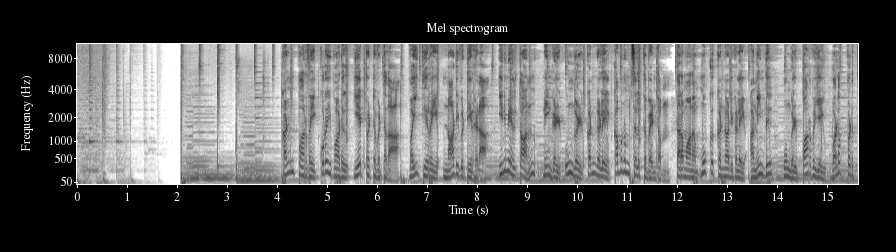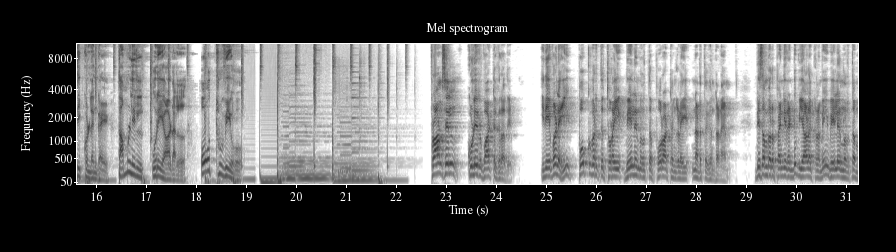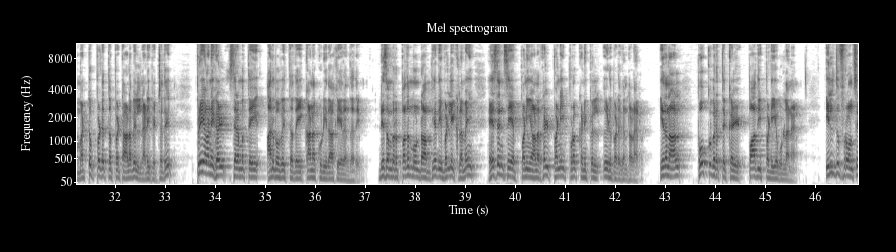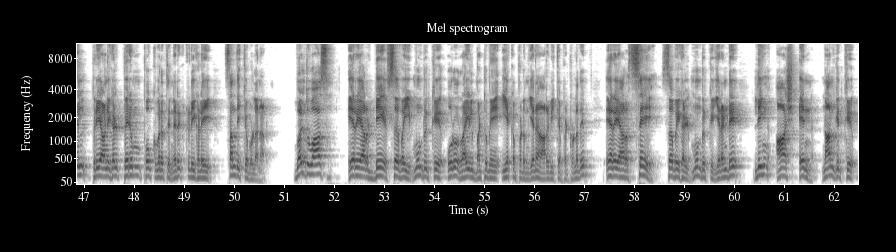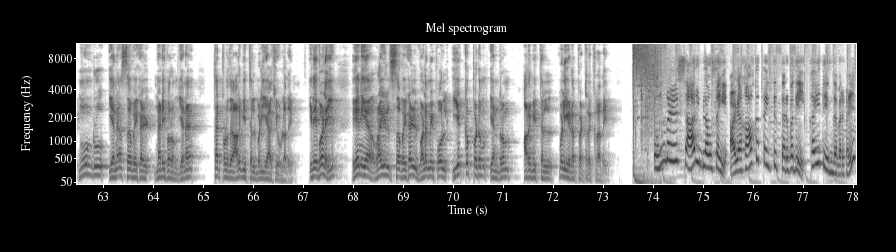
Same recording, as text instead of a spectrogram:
கண் பார்வை குறைபாடு ஏற்பட்டுவிட்டதா? வைத்தியரை நாடிவிட்டீர்களா? இனிமேல் தான் நீங்கள் உங்கள் கண்களில் கவனம் செலுத்த வேண்டும். தரமான மூக்கு கண்ணாடிகளை அணிந்து உங்கள் பார்வையை வளப்படுத்திக் கொள்ளுங்கள். தமிழில் உரையாடல் ஓ த்ருவியோ பிரான்சில் குளிர் வாட்டுகிறது. இதேவேளை போக்குவரத்து துறை வேலைநிறுத்த போராட்டங்களை நடத்துகின்றன. டிசம்பர் பன்னிரண்டு வியாழக்கிழமை வேலைநிறுத்தம் மட்டுப்படுத்தப்பட்ட அளவில் நடைபெற்றது. பிரயாணிகள் சிரமத்தை அனுபவித்ததை காணக்கூடியதாக இருந்தது. டிசம்பர் பதிமூன்றாம் தேதி வெள்ளிக்கிழமை எசன்சிய பணியாளர்கள் பணி புறக்கணிப்பில் ஈடுபடுகின்றனர். இதனால் போக்குவரத்துக்கள் பாதிப்படைய உள்ளன. இல்து புரோன்ஸில் பிரயாணிகள் பெரும் போக்குவரத்து நெருக்கடிகளை சந்திக்க உள்ளனர். வல்துவாஸ் ஏரியார் டே சேவை மூன்றுக்கு ஒரு ரயில் மட்டுமே இயக்கப்படும் என அறிவிக்கப்பட்டுள்ளது. ஏரியார் சே சேவைகள் மூன்றுக்கு இரண்டு லிங் ஆஷ் என் நான்கிற்கு மூன்று என சேவைகள் நடைபெறும் என தற்பொழுது அறிவித்தல் வெளியாகியுள்ளது. இதேவேளை ஏனைய ரயில் சேவைகள் வழமை போல் இயக்கப்படும் என்றும் அறிவித்தல் வெளியிடப்பட்டிருக்கிறது. உங்கள் சாரி பிளவுஸை அழகாக தைத்து தருவதில் கை தேர்ந்தவர்கள்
